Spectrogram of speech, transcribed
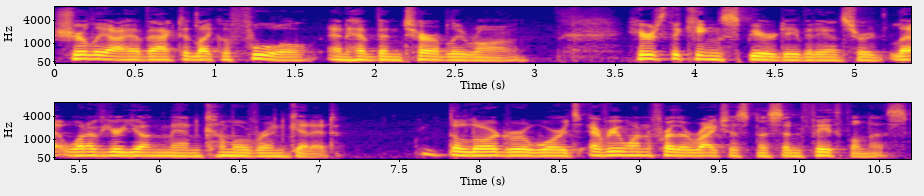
Surely I have acted like a fool and have been terribly wrong. Here's the king's spear, David answered. Let one of your young men come over and get it. The Lord rewards everyone for their righteousness and faithfulness.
